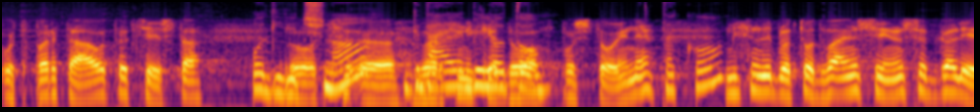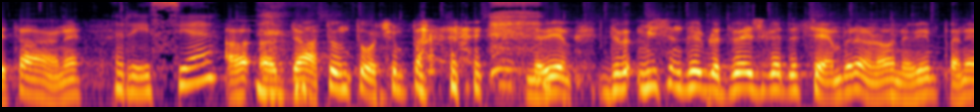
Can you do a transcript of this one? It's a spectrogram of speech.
odprta avtocesta. Odlično. Od, uh, Kdaj je bilo to? Postojne. Tako. Mislim, da je bilo to 72. leta. Ne? Res je. A, a, datum točen pa ne vem. Dv, mislim, da je bilo 20. decembra, no, ne vem pa ne.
